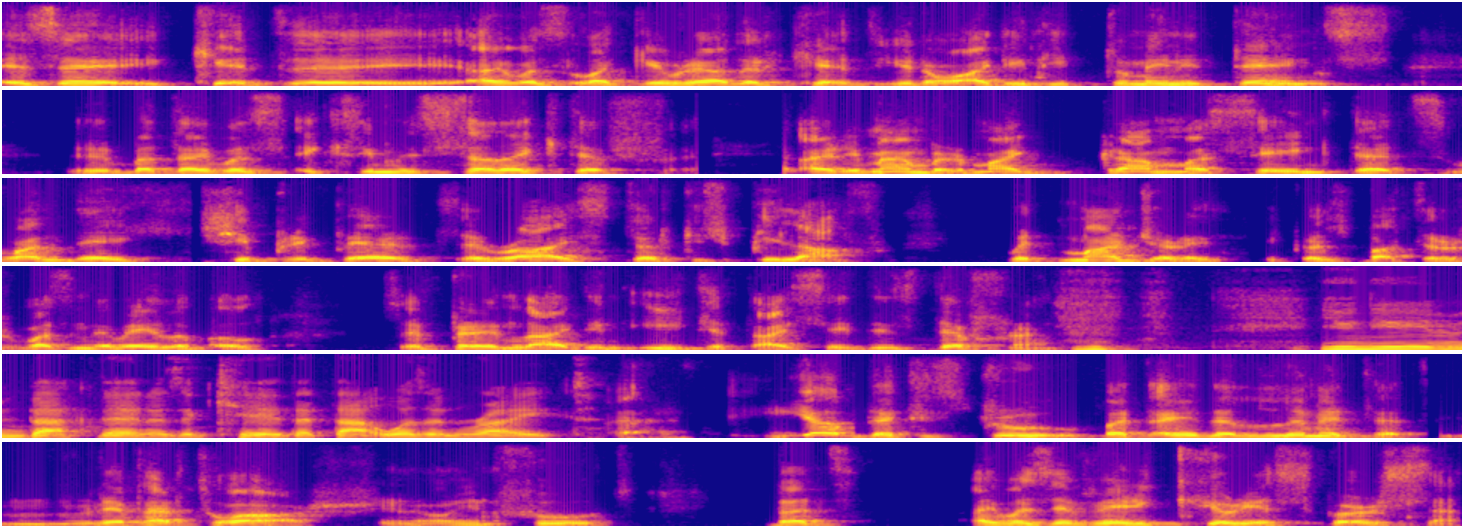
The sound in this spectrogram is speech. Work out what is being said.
As a kid, uh, I was like every other kid. You know, I didn't eat too many things but I was extremely selective. I remember my grandma saying that one day she prepared a rice, Turkish pilaf, with margarine because butter wasn't available. So apparently I didn't eat it. I said this different. you knew even back then as a kid that that wasn't right. Uh, yeah, that is true. But I had a limited repertoire, you know, in food. But I was a very curious person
